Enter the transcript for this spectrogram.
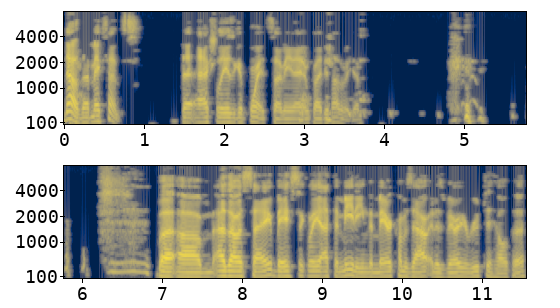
No, that makes sense. That actually is a good point. So I mean, I'm glad you thought of it again. but um, as I was saying, basically at the meeting, the mayor comes out and is very rude to Hilda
